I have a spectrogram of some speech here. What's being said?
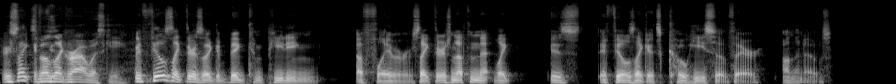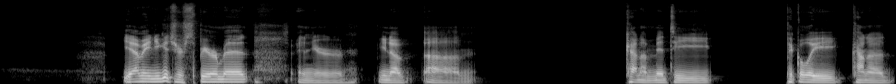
there's like It smells like rye whiskey. it feels like there's like a big competing of flavors. Like there's nothing that like is it feels like it's cohesive there on the nose. Yeah, I mean, you get your spearmint and your, you know, um, kind of minty, pickly kind of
